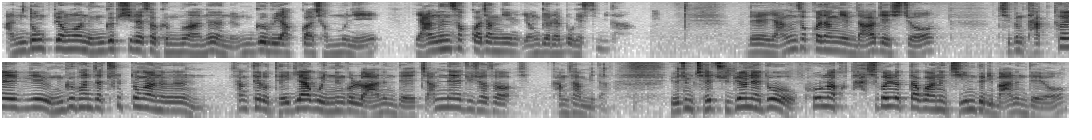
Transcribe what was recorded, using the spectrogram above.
안동병원 응급실에서 근무하는 응급의학과 전문의 양은석 과장님 연결해 보겠습니다. 네, 양은석 과장님 나와 계시죠? 지금 닥터에게 응급 환자 출동하는 상태로 대기하고 있는 걸로 아는데 짬내 주셔서 감사합니다. 요즘 제 주변에도 코로나 다시 걸렸다고 하는 지인들이 많은데요.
